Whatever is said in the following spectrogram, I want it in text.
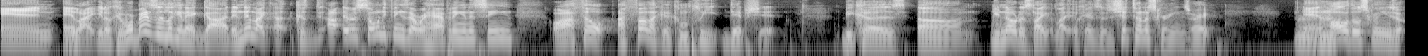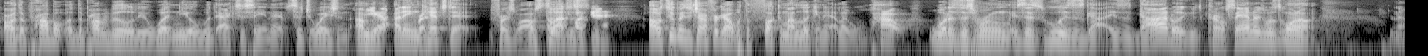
and and like you know because we're basically looking at God, and then like because uh, there was so many things that were happening in the scene. Well, I felt I felt like a complete dipshit because um you notice like like okay, so there's a shit ton of screens, right? And all of those screens are, the prob the probability of what Neo would actually say in that situation. I'm, Yeah, I didn't right. catch that first of all. I was Oh, still I just. I was too busy trying to figure out what the fuck am I looking at? Like how what is this room? Is this who is this guy? Is it God or Colonel Sanders? What's going on? No.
